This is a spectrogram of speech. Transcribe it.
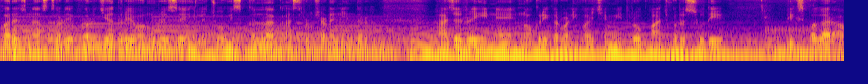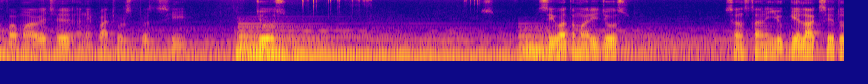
ફરજના સ્થળે ફરજિયાત રહેવાનું રહેશે, એટલે ચોવીસ કલાક આશ્રમ શાળાની અંદર હાજર રહીને નોકરી કરવાની હોય છે મિત્રો. પાંચ વર્ષ સુધી ફિક્સ પગાર આપવામાં આવે છે અને પાંચ વર્ષ પછી જો સેવા તમારી જો સંસ્થાને યોગ્ય લાગશે, તો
